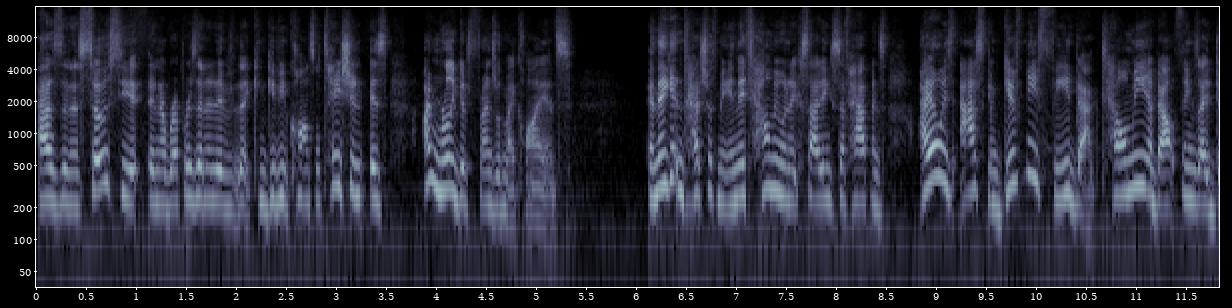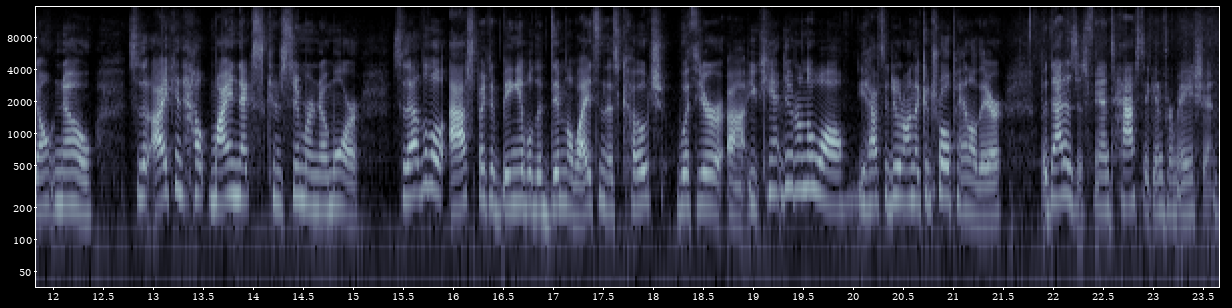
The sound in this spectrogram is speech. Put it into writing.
as an associate and a representative that can give you consultation is I'm really good friends with my clients. And they get in touch with me and they tell me when exciting stuff happens. I always ask them, give me feedback. Tell me about things I don't know so that I can help my next consumer know more. So that little aspect of being able to dim the lights in this coach with your, uh, you can't do it on the wall. You have to do it on the control panel there. But that is just fantastic information.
